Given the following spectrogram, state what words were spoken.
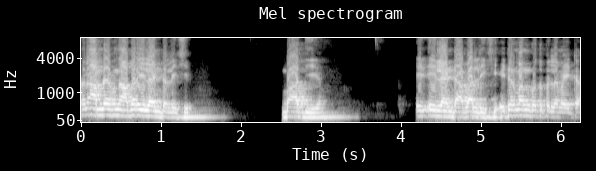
তাহলে আমরা এখন আবার এই লাইনটা লিখি। বা দিয়ে। এই লাইনটা আবার লিখি। এটার মান কত পেলাম এইটা?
